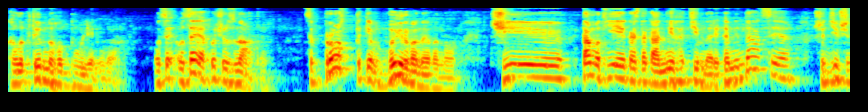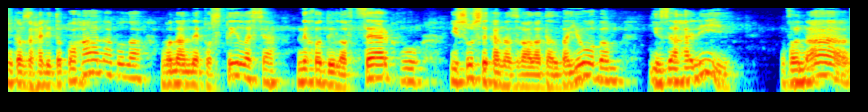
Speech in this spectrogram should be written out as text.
колективного булінгу. Оце, оце я хочу знати. Це просто таке вирване воно. Чи там от є якась така негативна рекомендація, що дівчинка взагалі-то погана була, вона не постилася, не ходила в церкву, Ісусика назвала долбойобом, і взагалі вона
